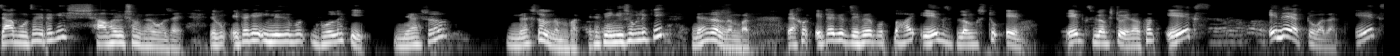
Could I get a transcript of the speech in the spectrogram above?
যা- বোঝায় এটাকে স্বাভাবিক সংখ্যা বোঝায়। এবং এটাকে ইংরেজি বলে কি? Natural natural number. এটাকে ইংলিশে বলে কি? Natural number. এখন এটাকে যেভাবে পড়তে হয় X belongs to N X belongs to N অর্থাৎ এক্স এন এর একটা উপাদান। এক্স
